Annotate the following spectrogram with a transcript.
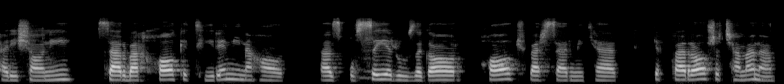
پریشانی سر بر خاک تیره می نهاد و از قصه روزگار خاک بر سر می کرد که فراش چمنم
